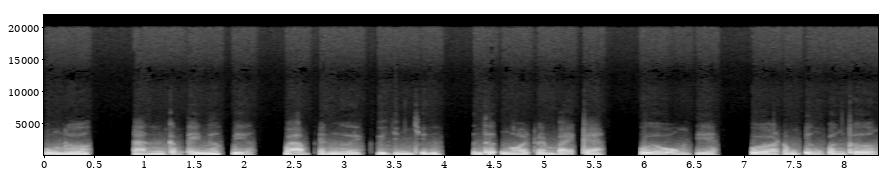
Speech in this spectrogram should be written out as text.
xuống nước, anh cảm thấy nước biển bám trên người cứ dính dính, anh thử ngồi trên bãi cát, vừa uống bia, vừa trong chừng vân thường.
